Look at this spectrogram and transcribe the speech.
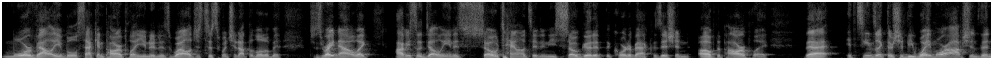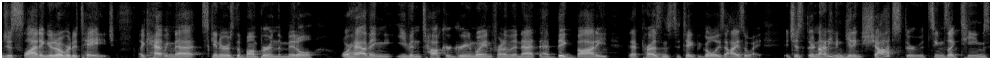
more valuable second power play unit as well, just to switch it up a little bit. Just right now, like obviously Dahlin is so talented and he's so good at the quarterback position of the power play that it seems like there should be way more options than just sliding it over to Tage. Like having that Skinner as the bumper in the middle, or having even Tucker Greenway in front of the net, that big body, that presence to take the goalie's eyes away. It's just they're not even getting shots through. It seems like teams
